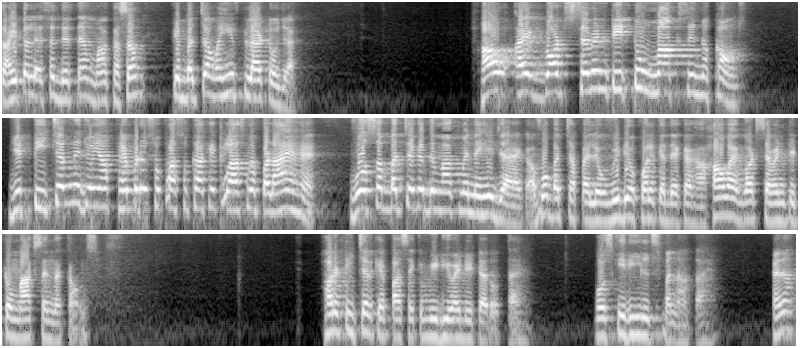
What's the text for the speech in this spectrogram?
टाइटल ऐसे देते हैं, माँ कसम, कि बच्चा वहीं फ्लैट हो जाए। How I got 72 marks in account ये टीचर ने जो यहाँ फेफड़े सुखा सुखा के क्लास में पढ़ाए हैं, वो सब बच्चे के दिमाग में नहीं जाएगा। वो बच्चा पहले वो वीडियो खोल के देखेगा how I got 72 marks in accounts हर टीचर के पास एक वीडियो एडिटर होता है। वो उसकी रील्स बनाता है है ना?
